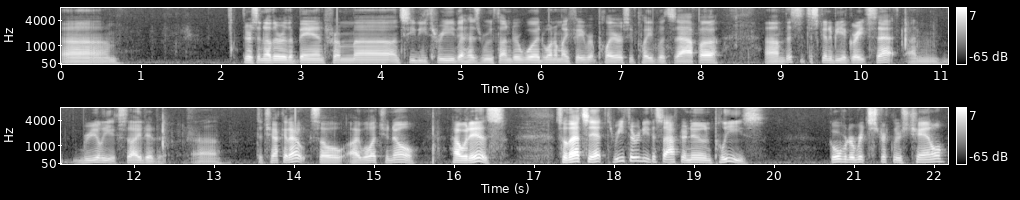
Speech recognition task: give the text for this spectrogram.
Um, there's another of the band from uh, on CD3 that has Ruth Underwood, one of my favorite players who played with Zappa. Um, this is just going to be a great set. I'm really excited uh, to check it out. So I will let you know how it is. So that's it. 3.30 this afternoon. Please go over to Rich Strickler's channel.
